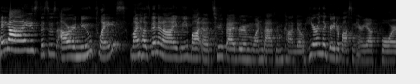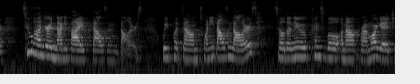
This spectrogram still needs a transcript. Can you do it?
Hey guys, this is our new place. My husband and I, we bought a two bedroom, one bathroom condo here in the greater Boston area for $295,000. We put down $20,000. So the new principal amount for our mortgage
